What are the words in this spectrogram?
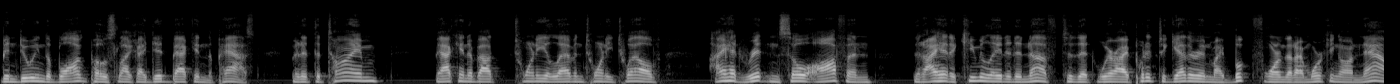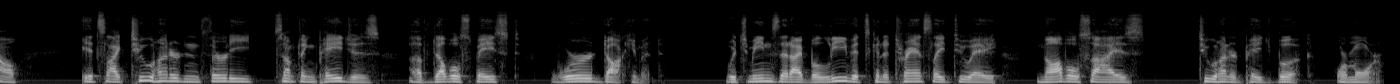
been doing the blog posts like I did back in the past. But at the time, back in about 2011, 2012, I had written so often that I had accumulated enough to that where I put it together in my book form that I'm working on now, it's like 230 something pages of double spaced Word document, which means that I believe it's going to translate to a novel size 200 page book or more.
